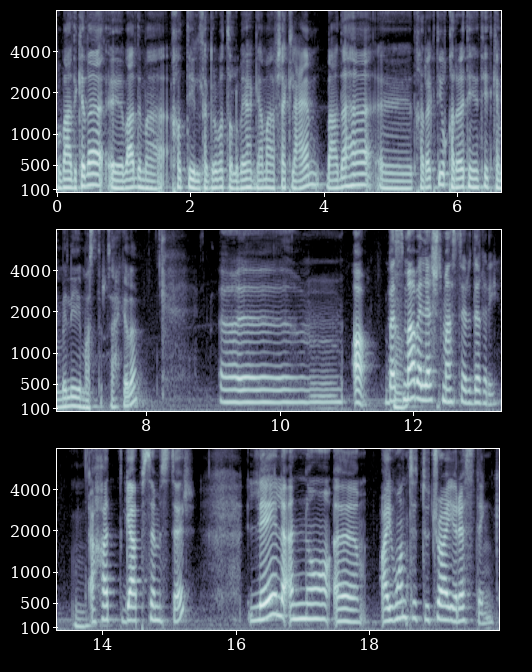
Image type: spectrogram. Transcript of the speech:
وبعد كده آه، بعد ما خدتي التجربة الطلابية في الجامعة بشكل عام بعدها آه، اتخرجتي وقررتي إن انت تكملي ماستر صح كده؟ آه, آه. بس آه. ما بلشت ماستر دغري. أخذت gap semester ليه لأنه I wanted to try resting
